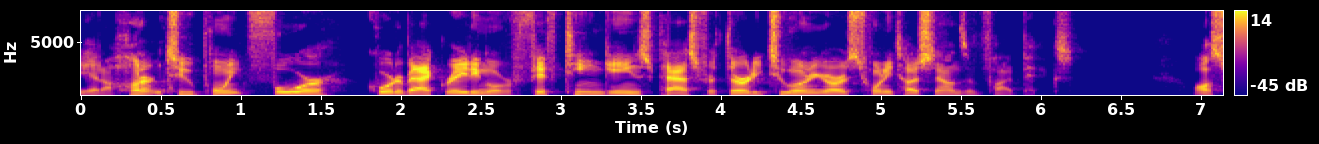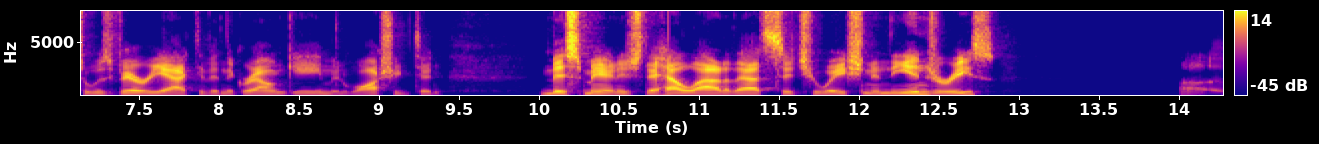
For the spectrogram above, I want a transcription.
He had 102.4 quarterback rating over 15 games, passed for 3,200 yards, 20 touchdowns, and five picks. Also was very active in the ground game in Washington. Mismanaged the hell out of that situation, and the injuries uh,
